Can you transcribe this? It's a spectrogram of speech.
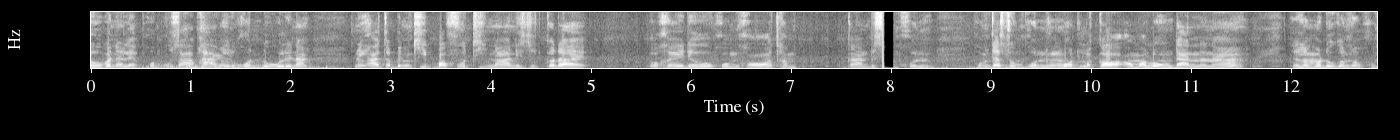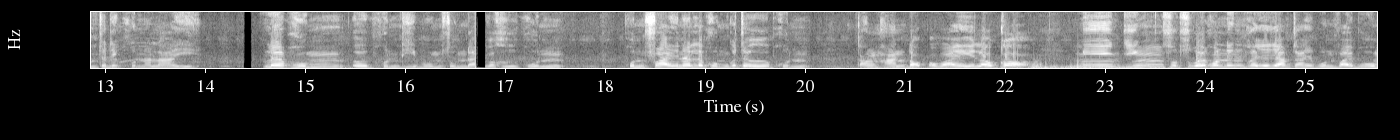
ดูไปนั่นแหละ ผมอุตส่าห์พากให้ทุกคนดูเลยนะ นี่อาจจะเป็นคลิปบอฟฟุตที่นานที่สุดก็ได้ โอเค เดี๋ยวผมขอทำการไปสุ่มผล ผมจะสุ่มผลทั้งหมดแล้วก็เอามาลงดันนะนะ แล้วเรามาดูกันว่าผมจะได้ผลอะไรแล้วผมเออผลที่ผมสุ่มได้ก็คือผลผลไฟนะแล้วผมก็เจอผลกังหันดอปเอาไว้ แล้วก็มีหญิงสุดสวยคนหนึ่งพยายามจะให้ผลไฟผม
